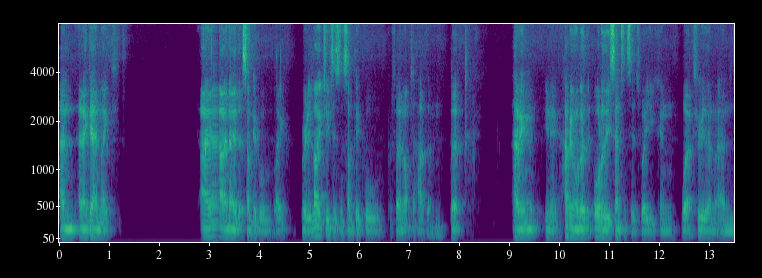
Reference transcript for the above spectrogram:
and and again like I, I know that some people like really like tutors and some people prefer not to have them but having you know having all of the, all of these sentences where you can work through them and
